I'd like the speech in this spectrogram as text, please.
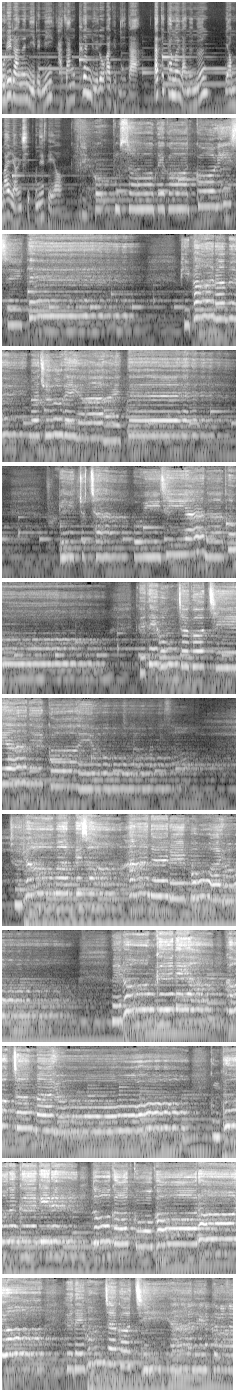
우리라는 이름이 가장 큰 위로가 됩니다. 따뜻함을 나누는 연말 연시 보내세요. 내 폭풍 속을 걷고 있을 때 비바람을 마주해야 할 때 불빛조차 보이지 않아도 그대 혼자 걷지 않을 두려움 앞에서 하늘을 보아요. 외로운 그대여 걱정 마요. 꿈꾸는 그 길을 또 걷고 걸어요. 그대 혼자 걷지 않을 거예요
